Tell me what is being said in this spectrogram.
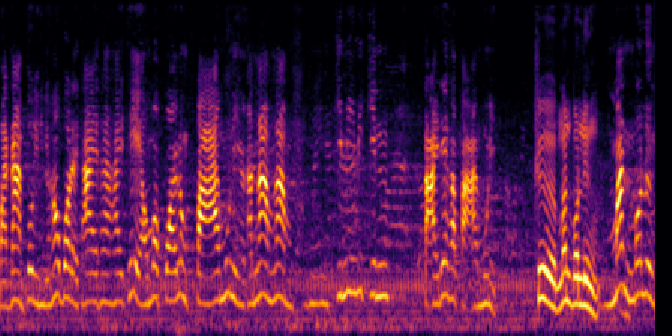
บาดน้ำตัวนี้เฮาบ่ได้ทายถ้าให้เทเอามาปล่อยลงปลาหมูนี่คันน้ำน้ำกินมีมีกินตายได้อครับปลาหมูนี่คือมันบ่ลึง มันบ่ลึง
